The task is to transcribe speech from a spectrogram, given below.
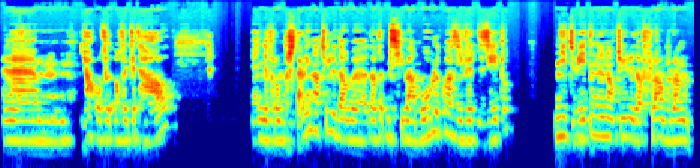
um, ja, of, of ik het haal. In de veronderstelling natuurlijk dat, we, dat het misschien wel mogelijk was, die vierde zetel. Niet wetende natuurlijk dat Vlaanderen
